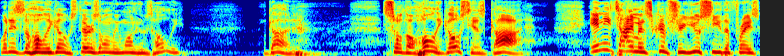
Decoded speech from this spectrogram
What is the Holy Ghost? There's only one who's holy God. So the Holy Ghost is God. Anytime in Scripture you see the phrase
